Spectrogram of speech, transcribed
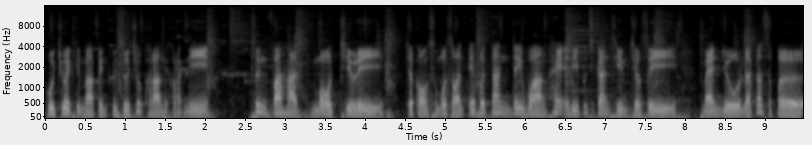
ผู้ช่วยขึ้นมาเป็นกุนซือชั่วคราวในครั้งนี้ ซึ่งฟาฮัดโมชิรี เจ้าของสโมสรเอฟเวอร์ตันได้วางให้อดีตผู้จัดการทีมเชลซี แมนยูและก็สเปอร์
